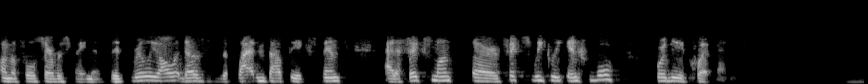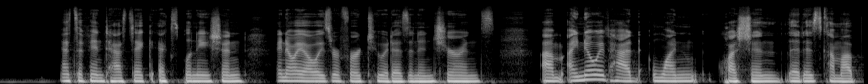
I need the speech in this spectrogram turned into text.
on the full service maintenance. It really all it does is it flattens out the expense at a fixed month or fixed weekly interval for the equipment. That's a fantastic explanation. I know I always refer to it as an insurance. Um, I know I've had one question that has come up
